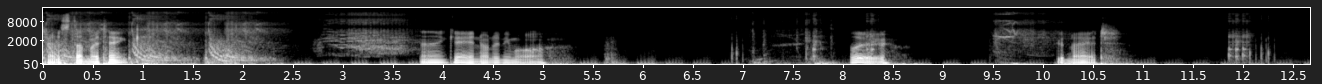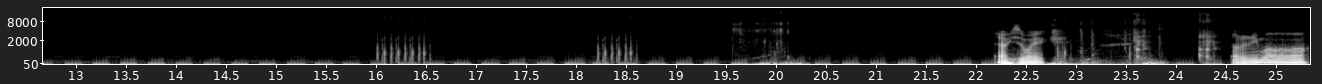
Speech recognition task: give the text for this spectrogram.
Trying to stun my tank. Okay, not anymore. Hello. Good night. Oh, he's awake. Not anymore.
